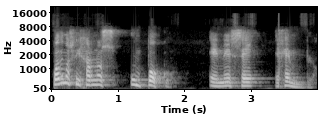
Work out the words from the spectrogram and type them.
Podemos fijarnos un poco en ese ejemplo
